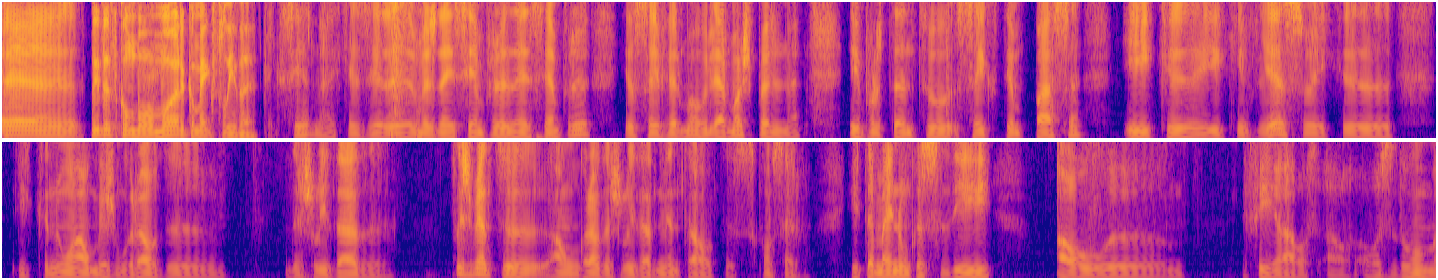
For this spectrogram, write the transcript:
Eh, Lida-se com bom humor, como é que se lida? tem que ser, não é? Quer dizer, eh, mas nem sempre, nem sempre eu sei ver-me, olhar-me ao espelho, não é? E portanto sei que o tempo passa e que, e que envelheço e que, e que não há o mesmo grau de, de agilidade. Felizmente há um grau de agilidade mental que se conserva. E também nunca cedi ao. eh, enfim, ao, ao, ao azedume,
